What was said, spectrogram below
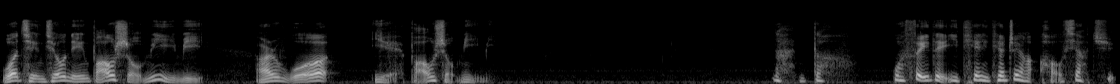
我请求您保守秘密，而我也保守秘密。难道我非得一天一天这样熬下去，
